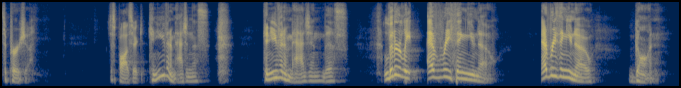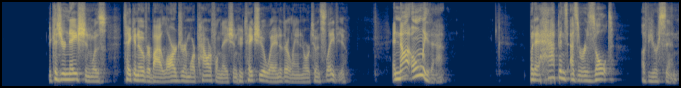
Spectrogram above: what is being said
to Persia. just pause here. Can you even imagine this? Can you even imagine this? Literally everything you know, everything you know, gone. Because your nation was taken over by a larger and more powerful nation who takes you away into their land in order to enslave you. And not only that, but it happens as a result of your sin.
